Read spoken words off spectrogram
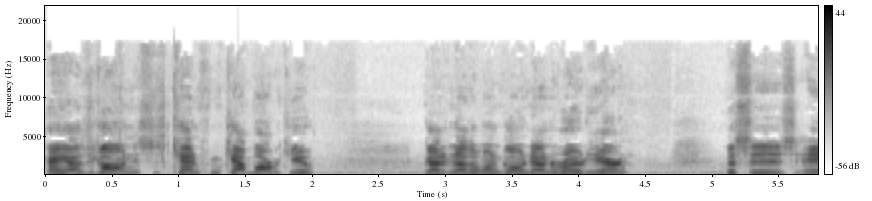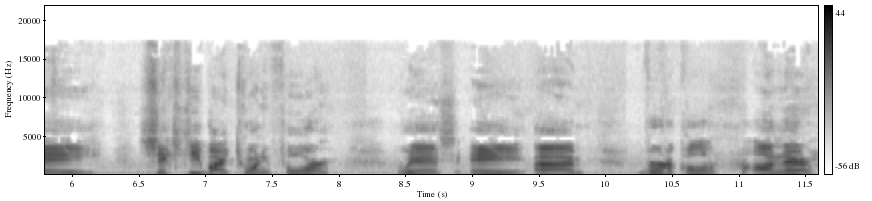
Hey, how's it going? This is Ken from KAT Barbecue. Got another one going down the road here. This is a 60 by 24 with a um, vertical on there.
